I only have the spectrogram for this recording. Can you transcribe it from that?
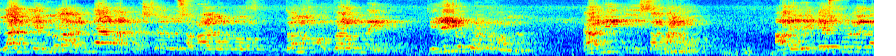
ఇలాంటి ఎన్నో అజ్ఞాన ప్రశ్నలు సమాజంలో ఉత్తమం అవుతా ఉన్నాయి. తెలియకపోవటం వల్ల. కానీ ఈ సభను ఆ ఏకేశ్వరుడైన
